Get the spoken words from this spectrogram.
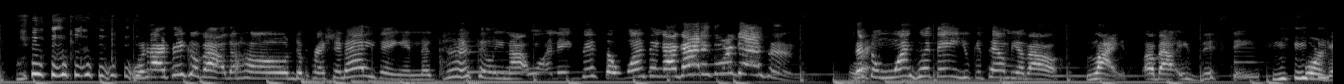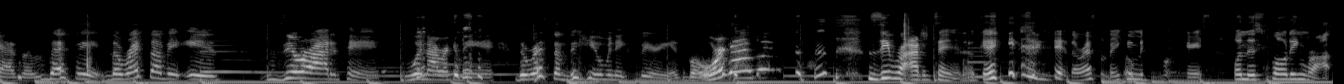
when I think about the whole depression baddie thing and the constantly not wanting to exist, the one thing I got is orgasm. That's the one good thing you can tell me about life, about existing. Orgasms. That's it. The rest of it is zero out of ten. Would not recommend the rest of the human experience, but orgasm zero out of ten. Okay, the rest of the human experience on this floating rock.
